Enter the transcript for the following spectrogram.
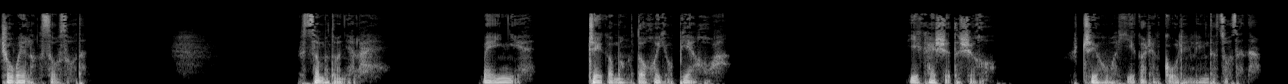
周围冷飕飕的。这么多年来，每一年这个梦都会有变化。一开始的时候，只有我一个人孤零零的坐在那儿。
